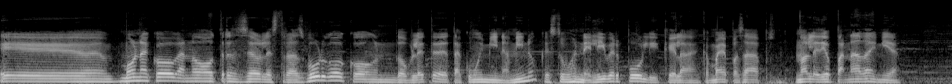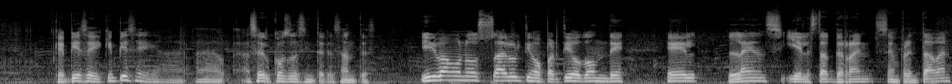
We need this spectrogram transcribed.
Mónaco ganó 3 a 0 al Estrasburgo con doblete de Takumi Minamino, que estuvo en el Liverpool y que la campaña pasada pues, no le dio para nada. Y mira, que empiece, que empiece a hacer cosas interesantes. Y vámonos al último partido donde el Lens y el Stade de Rennes se enfrentaban,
